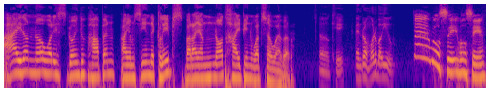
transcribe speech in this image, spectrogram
I don't know what is going to happen. I am seeing the clips, but I am not hyping whatsoever. Okay. And Rom, what about you? Eh, we'll see. We'll see. I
